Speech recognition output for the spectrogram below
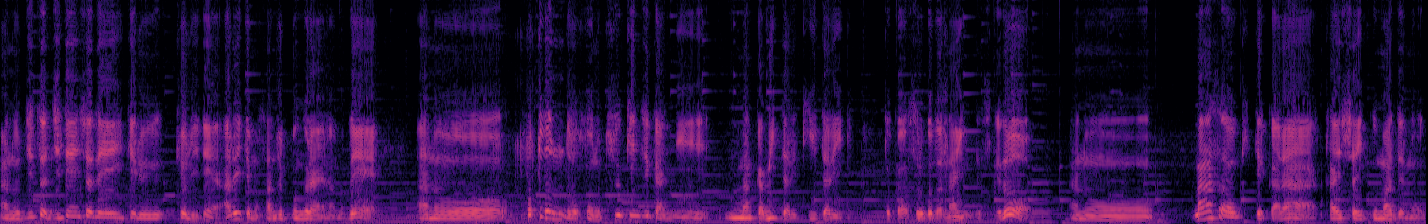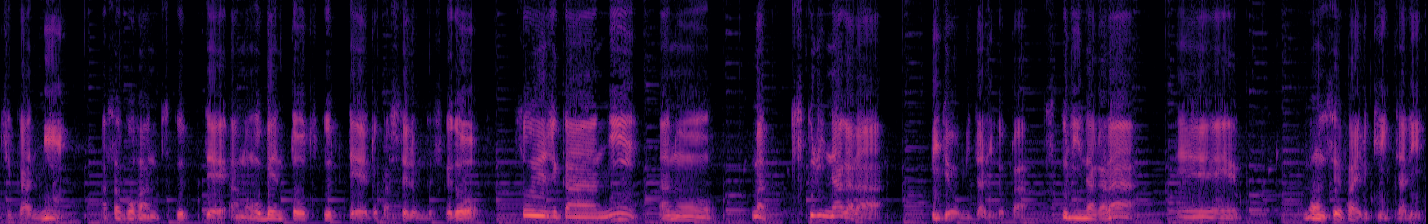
あの、実は自転車で行ける距離で、歩いても30分ぐらいなので、あのほとんどその通勤時間になんか見たり聞いたりとかをすることはないんですけど、あのまあ、朝起きてから会社行くまでの時間に朝ごはん作って、あの、お弁当作ってとかしてるんですけど、そういう時間に、あの、まあ、作りながらビデオ見たりとか、作りながら、えー音声ファイル聞いたり、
